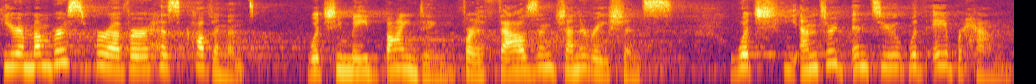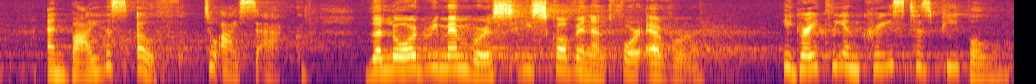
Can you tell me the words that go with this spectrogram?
He remembers forever his covenant, which he made binding for a thousand generations, which he entered into with Abraham, and by his oath to Isaac. The Lord remembers his covenant forever. He greatly increased his people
